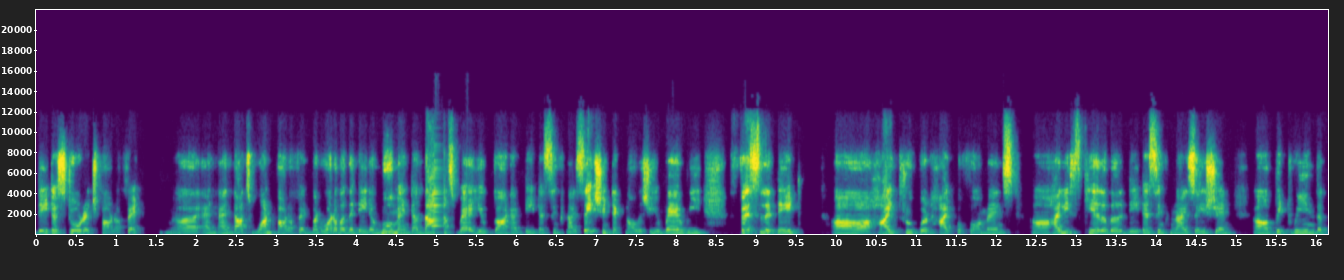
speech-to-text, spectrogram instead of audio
data storage part of it. Uh, and, and that's one part of it. But what about the data movement? And that's where you've got a data synchronization technology where we facilitate uh, high throughput, high performance, uh, highly scalable data synchronization uh, between the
